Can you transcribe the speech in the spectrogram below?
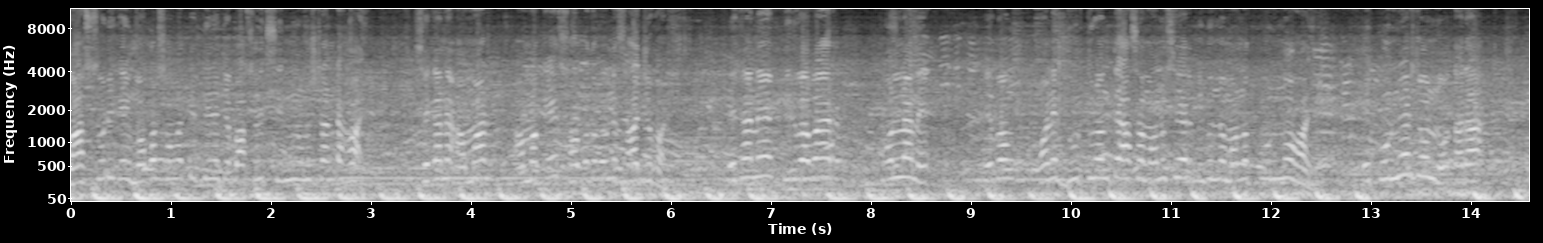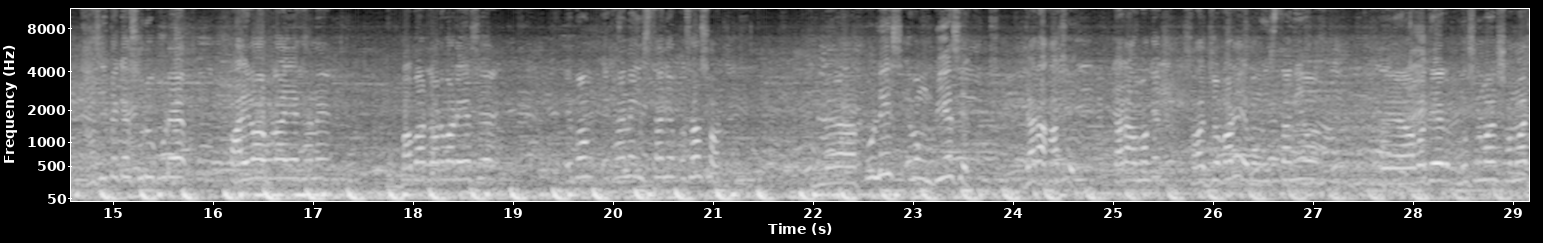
বাৎসরিক এই মকর সংক্রান্তির দিনে যে বাৎসরিক সিন্নি অনুষ্ঠানটা হয়, সেখানে আমার, আমাকে সর্বতভাবে সাহায্য করে। এখানে পীর বাবার কল্যাণে এবং অনেক দূর দূরান্তে আসা মানুষের বিভিন্ন মানত পূর্ণ হয়। এই পুণ্যের জন্য তারা খাসি থেকে শুরু করে পায়রা ওড়ায় এখানে, বাবার দরবারে এসে এবং এখানে স্থানীয় প্রশাসন পুলিশ এবং বিএসএফ যারা আছে, তারা আমাকে সাহায্য করে এবং স্থানীয় আমাদের মুসলমান সমাজ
